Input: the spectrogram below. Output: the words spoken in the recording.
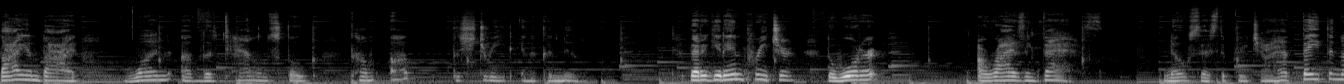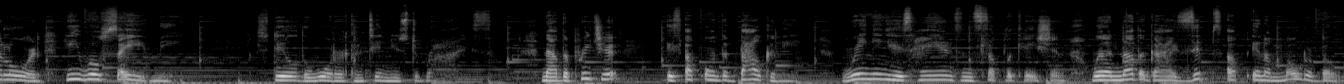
By and by, one of the townsfolk come up the street in a canoe. Better get in, preacher. The water are rising fast. No, says the preacher. I have faith in the Lord. He will save me. Still, the water continues to rise. Now, the preacher is up on the balcony, wringing his hands in supplication, when another guy zips up in a motorboat.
